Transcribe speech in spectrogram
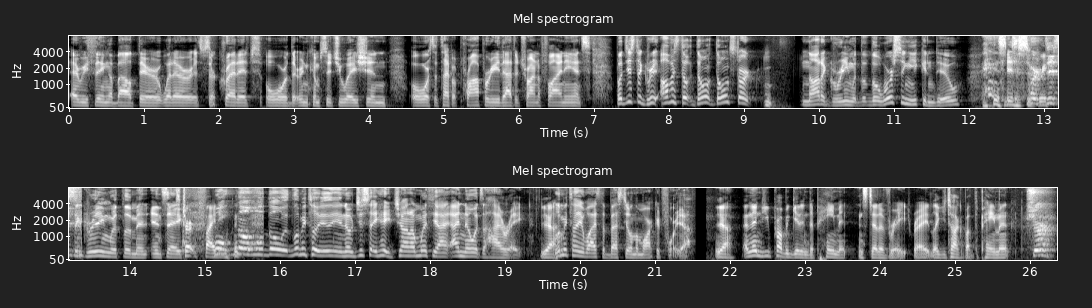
everything about their whatever it's their credit or their income situation or it's the type of property that they're trying to finance. But just agree. Obviously, don't don't, don't start not agreeing with the, the worst thing you can do Is is start disagreeing with them and, and say Start fighting. Well, no, well, no. Let me tell you. You know, just say, hey, John, I'm with you. I, I know it's a high rate. Yeah. Let me tell you why it's the best deal in the market for you. Yeah, and then you probably get into payment instead of rate, right? Like you talk about the payment. Sure.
